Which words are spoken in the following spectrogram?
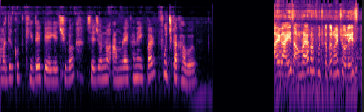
আমাদের খুব খিদে পেয়ে গেছিল সেজন্য আমরা এখানে একবার ফুচকা খাব। হাই গাইস আমরা এখন ফুচকা দোকানে চলে এসেছি।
